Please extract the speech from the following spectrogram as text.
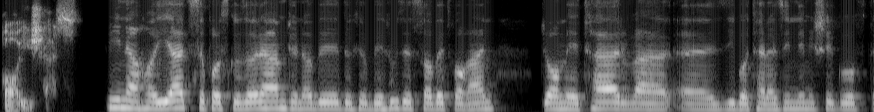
قایش هست. بی نهایت سپاسگزارم جناب دکتر بهروز ثابت. واقعا جامعتر و زیباتر از این نمیشه گفت.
